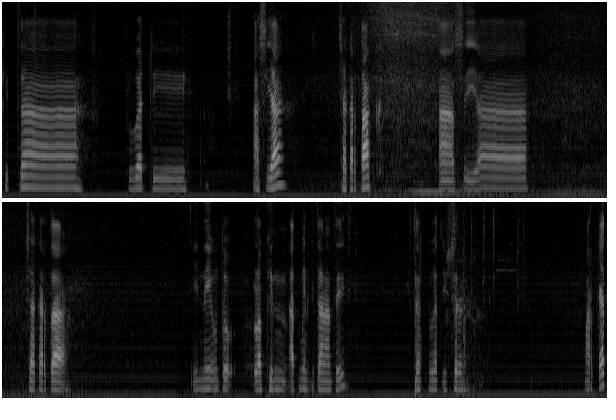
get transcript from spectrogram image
Kita buat di Asia Jakarta Asia Jakarta. Ini untuk login admin kita nanti. Kita buat user market.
